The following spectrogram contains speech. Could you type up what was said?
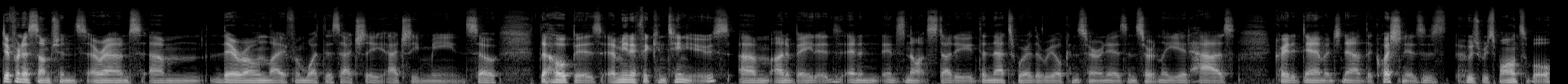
different assumptions around um, their own life and what this actually actually means. So the hope is i mean if it continues um, unabated and it's not studied then that's where the real concern is. And certainly it has created damage. Now the question is is who's responsible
